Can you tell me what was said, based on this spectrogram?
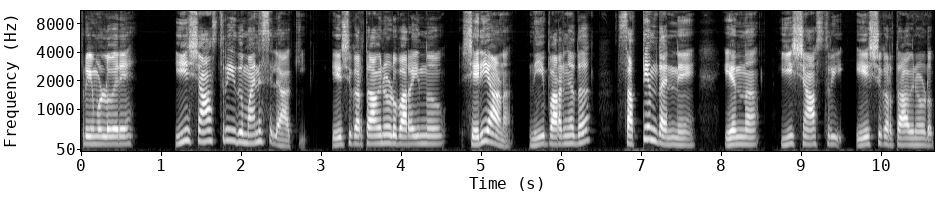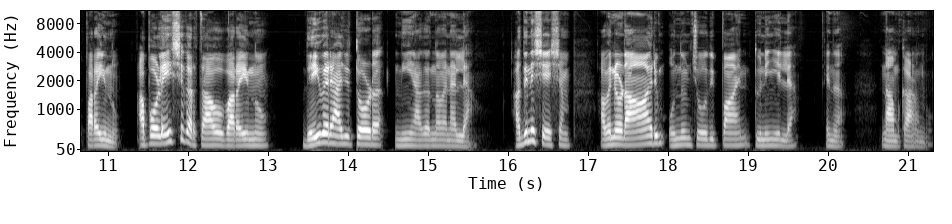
പ്രിയമുള്ളവരെ ഈ ശാസ്ത്രി ഇത് മനസ്സിലാക്കി. യേശു കർത്താവിനോട് പറയുന്നു ശരിയാണ് നീ പറഞ്ഞത് സത്യം തന്നെ എന്ന് ഈ ശാസ്ത്രി യേശു കർത്താവിനോട് പറയുന്നു. അപ്പോൾ യേശു കർത്താവ് പറയുന്നു ദൈവരാജ്യത്തോട് നീ അകന്നവനല്ല. അതിനുശേഷം അവനോട് ആരും ഒന്നും ചോദിപ്പാൻ തുനിഞ്ഞില്ല എന്ന് നാം കാണുന്നു.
